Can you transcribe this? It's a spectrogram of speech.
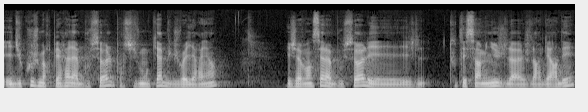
Et du coup, je me repérais à la boussole pour suivre mon cap vu que je voyais rien. Et j'avançais à la boussole et toutes les cinq minutes, je la, regardais.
